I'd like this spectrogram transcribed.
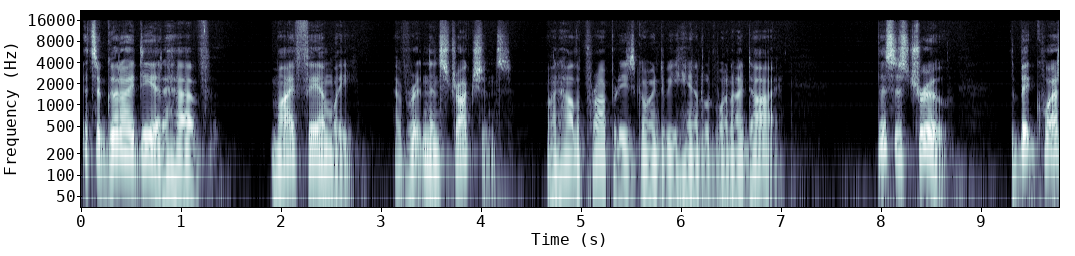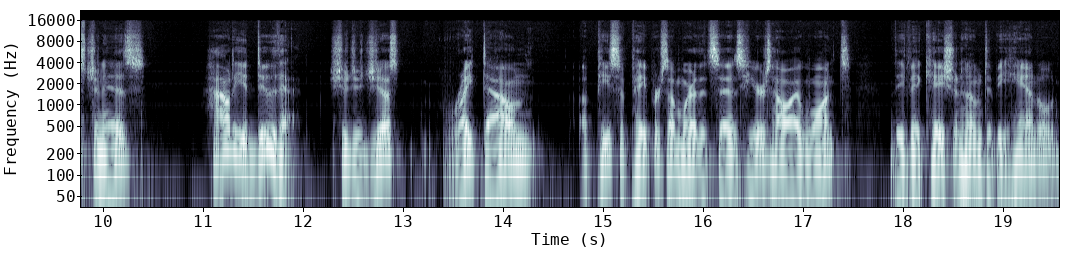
it's a good idea to have my family have written instructions on how the property is going to be handled when I die. This is true. The big question is how do you do that? Should you just write down a piece of paper somewhere that says, here's how I want the vacation home to be handled,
